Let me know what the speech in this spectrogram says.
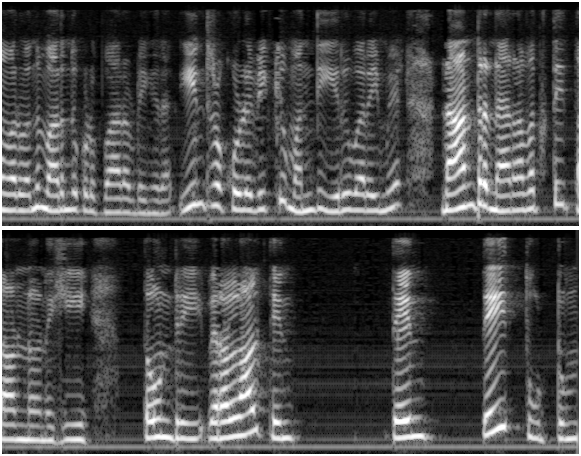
அவர் வந்து மருந்து கொடுப்பார் அப்படிங்கிறார். ஈன்ற குழுவிக்கு மந்தி இருவரை மேல் நான்ற நரவத்தை தான் அணுகி தோன்றி விரலால் தென் தென் தேய் தூட்டும்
